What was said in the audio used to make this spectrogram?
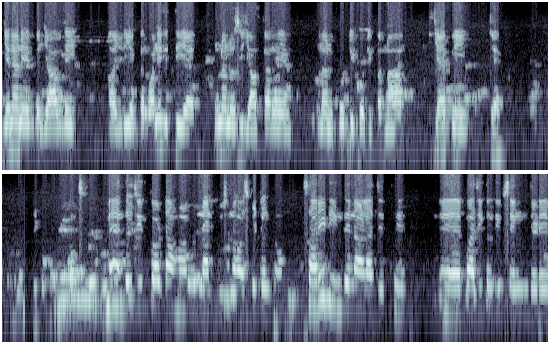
ਜਿਨ੍ਹਾਂ ਨੇ ਪੰਜਾਬ ਦੇ ਜਿਹੜੀ ਇਹ ਕੁਰਬਾਨੀ ਦਿੱਤੀ ਹੈ, ਉਹਨਾਂ ਨੂੰ ਅਸੀਂ ਯਾਦ ਕਰ ਰਹੇ ਹਾਂ। ਉਹਨਾਂ ਨੂੰ ਕੋਟੀ ਕੋਟੀ ਪ੍ਰਣਾਮ। ਜੈ ਭੀਮ, ਜੈ ਮੈਂ ਦਲਜੀਤ ਕੌਰ ਢਾਹਾਂ, ਗੁਰੂ ਨਾਨਕ ਮਿਸ਼ਨ ਹਸਪੀਟਲ ਤੋਂ। ਸਾਰੀ ਟੀਮ ਦੇ ਨਾਲ ਅੱਜ ਇੱਥੇ ਭਾਜੀ ਕੁਲਦੀਪ ਸਿੰਘ ਜਿਹੜੇ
